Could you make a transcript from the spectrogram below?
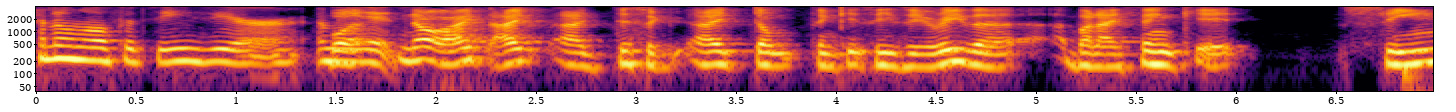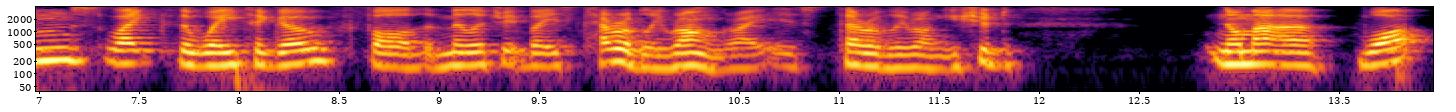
I don't know if it's easier. I Well, mean, it's no, I, I, I disagree. I don't think it's easier either, but I think it seems like the way to go for the military, but it's terribly wrong, right? It's terribly wrong. You should, no matter what,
